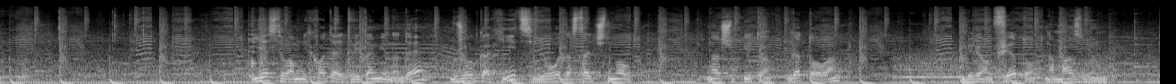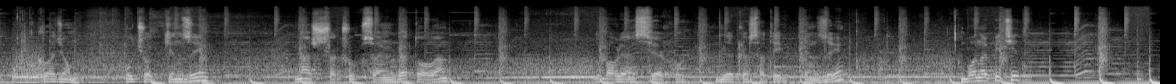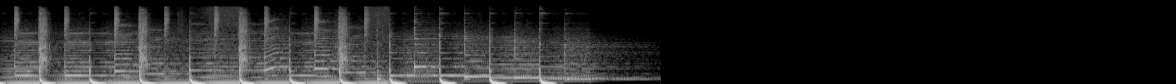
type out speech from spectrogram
Если вам не хватает витамина D, в желтках яиц его достаточно много. Наша пита готова. Берем фету, намазываем, кладем пучок кинзы. Наш шакшука с вами готова. Добавляем сверху для красоты кинзы. Бон аппетит!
